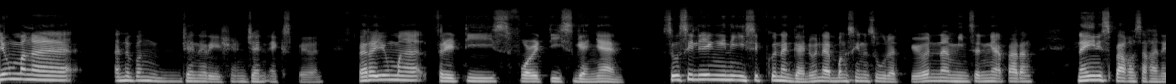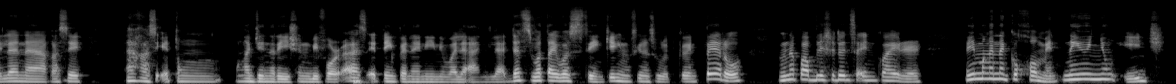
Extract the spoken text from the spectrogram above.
Yung mga ano bang generation, Gen X ba yun? Pero yung mga 30s, 40s, ganyan. So, sila yung iniisip ko na gano'n habang sinusulat ko yun na minsan nga parang naiinis pa ako sa kanila na kasi, ah, kasi itong mga generation before us, ito yung pinaniniwalaan nila. That's what I was thinking nung sinusulat ko yun. Pero nung na-publish dun sa Inquirer, may mga nagko-comment na yun yung age,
